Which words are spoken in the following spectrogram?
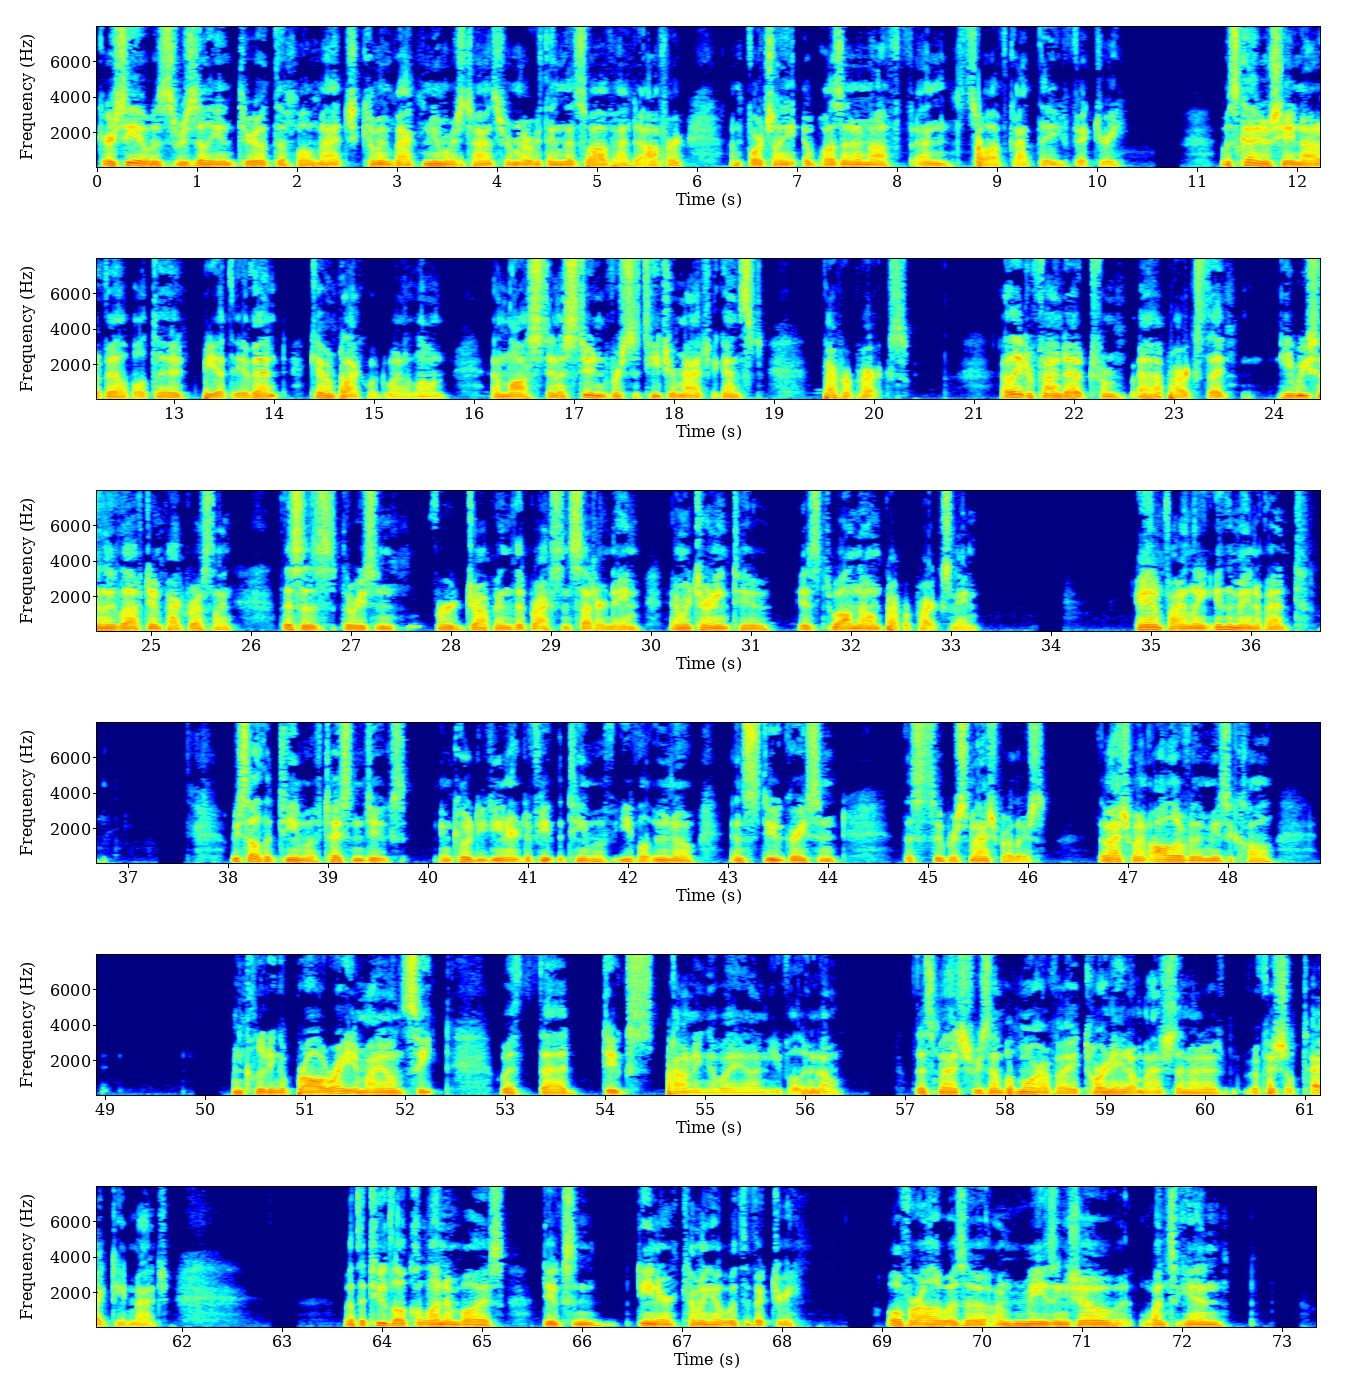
Garcia was resilient throughout the whole match, coming back numerous times from everything that Suave had to offer Unfortunately, it wasn't enough, and Suave got the victory. With Sky O'Shea not available to be at the event, Kevin Blackwood went alone and lost in a student versus teacher match against Pepper Parks. I later found out from uh, Parks that he recently left Impact Wrestling. This is the reason for dropping the Braxton Sutter name and returning to his well known Pepper Parks name. And finally, in the main event, we saw the team of Tyson Dukes and Cody Deaner defeat the team of Evil Uno and Stu Grayson, the Super Smash Brothers. The match went all over the music hall, including a brawl right in my own seat, with uh, Dukes pounding away on Evil Uno. This match resembled more of a tornado match than an official tag team match. With the two local London boys, Dukes and Deaner, coming out with the victory. Overall, it was an amazing show. Once again,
